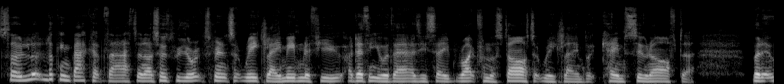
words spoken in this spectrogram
So lo- looking back at that, and I suppose with your experience at Reclaim, even if you, I don't think you were there, as you say, right from the start at Reclaim, but came soon after, but it,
